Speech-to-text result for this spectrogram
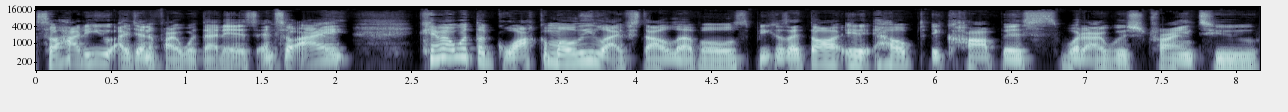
So how do you identify what that is? And so I came up with the guacamole lifestyle levels because I thought it helped encompass what I was trying to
